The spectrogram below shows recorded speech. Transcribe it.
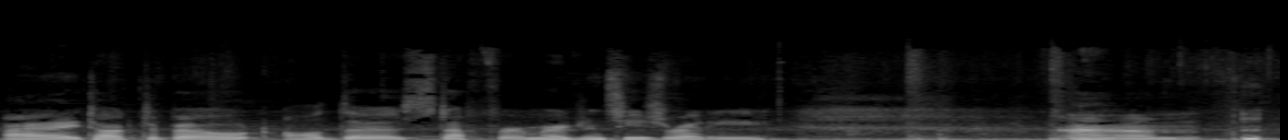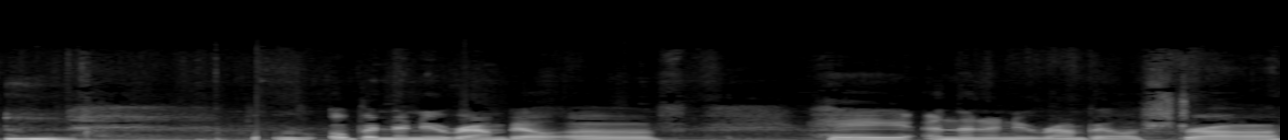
I talked about all the stuff for emergencies ready. Um, opened a new round bale of hay and then a new round bale of straw.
